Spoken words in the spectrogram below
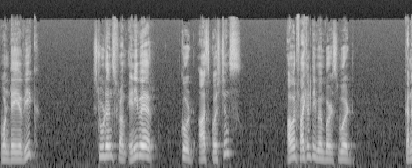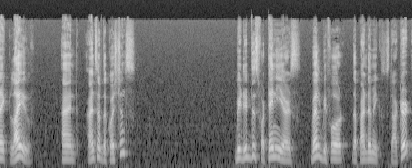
one day a week. Students from anywhere could ask questions. Our faculty members would connect live and answer the questions. We did this for 10 years well before the pandemic started.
